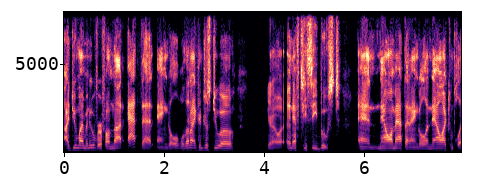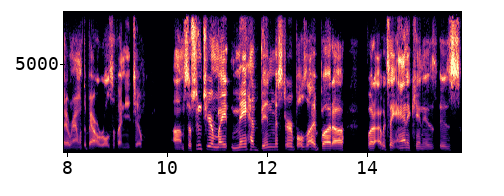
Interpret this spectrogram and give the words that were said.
I do my maneuver if I'm not at that angle, well then I can just do a you know an FTC boost, and now I'm at that angle, and now I can play around with the barrel rolls if I need to. Um, so Soontir might may have been Mister Bullseye, but uh, but I would say Anakin is is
